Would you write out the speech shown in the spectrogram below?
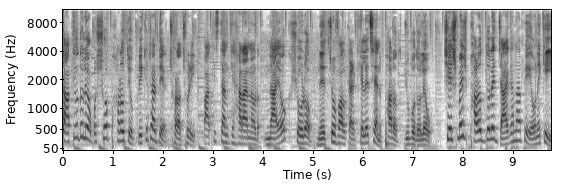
জাতীয় দলে অবশ্য ভারতীয় ক্রিকেটারদের ছড়াছড়ি। পাকিস্তানকে হারানোর নায়ক সৌরভ নেত্রভালকার খেলেছেন ভারত যুব দলেও। শেষমেশ ভারত দলে জায়গা না পেয়ে অনেকেই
